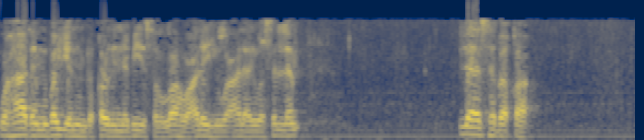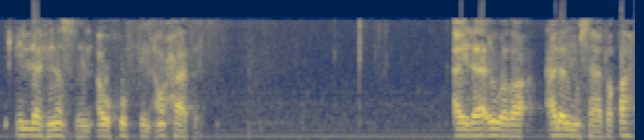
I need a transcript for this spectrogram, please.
وهذا مبين بقول النبي صلى الله عليه وعلى وسلم لا سبق إلا في نصر أو خف أو حافر. أي لا عوض على المسابقة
